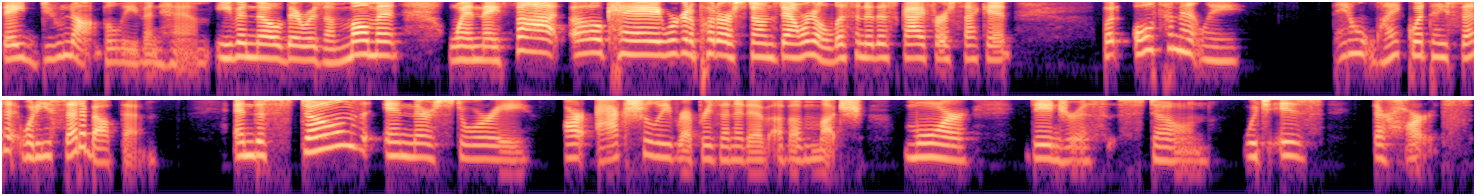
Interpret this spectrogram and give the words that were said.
They do not believe in him, even though there was a moment when they thought, okay, we're going to put our stones down. We're going to listen to this guy for a second. But ultimately, they don't like what they said, what he said about them. And the stones in their story are actually representative of a much more dangerous stone, which is their hearts.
